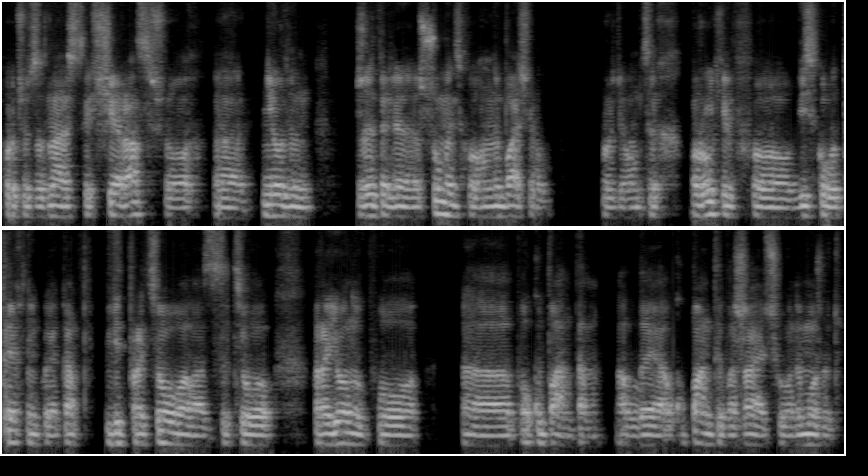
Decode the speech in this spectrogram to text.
хочу зазначити ще раз, що е, ні один житель Шуменського не бачив протягом цих років військову техніку, яка б відпрацьовувала з цього району по е, окупантам. Але окупанти вважають, що вони можуть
